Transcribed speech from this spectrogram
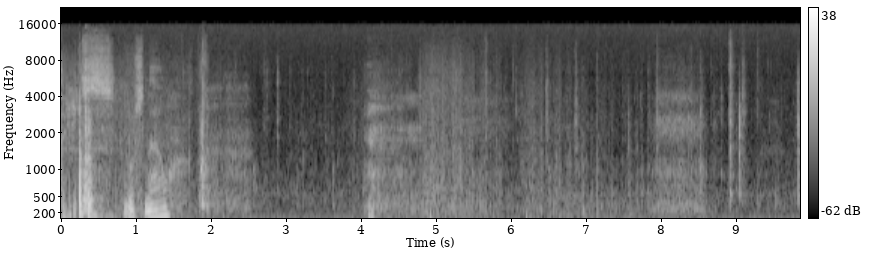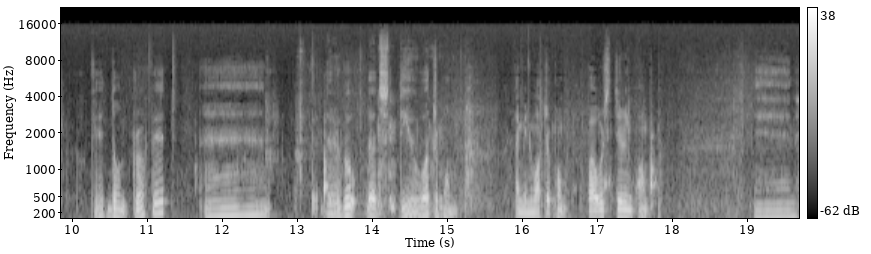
I think it's loose now. Don't drop it. And there you go. That's the water pump. I mean water pump, power steering pump. And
